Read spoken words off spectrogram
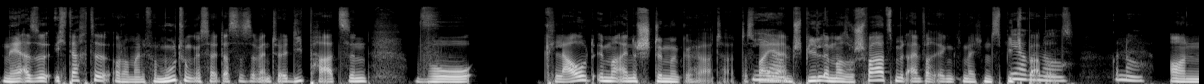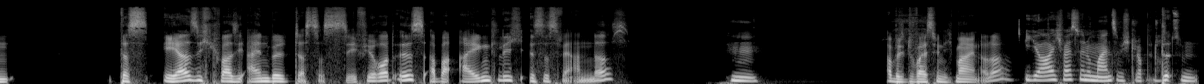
Nee, also ich dachte, oder meine Vermutung ist halt, dass es eventuell die Parts sind, wo Cloud immer eine Stimme gehört hat. Das war ja, Ja. im Spiel immer so schwarz mit einfach irgendwelchen Speech Ja, genau. Bubbles. Genau. Und dass er sich quasi einbildet, dass das Sephiroth ist, aber eigentlich ist es wer anders. Hm. Aber du weißt, wen ich meine, oder? Ja, ich weiß, wen du meinst, aber ich glaube trotzdem,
